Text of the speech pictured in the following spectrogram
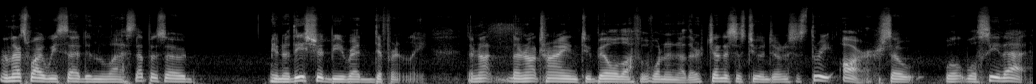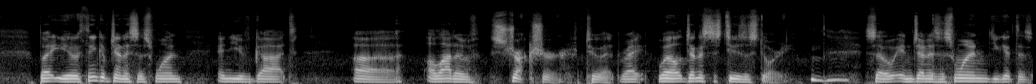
and that's why we said in the last episode, you know, these should be read differently. They're not they're not trying to build off of one another. Genesis 2 and Genesis 3 are. So we'll we'll see that. But you think of Genesis 1 and you've got uh, a lot of structure to it, right? Well, Genesis 2 is a story. So in Genesis 1, you get this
